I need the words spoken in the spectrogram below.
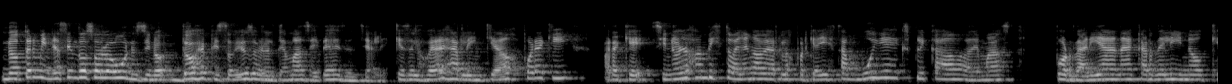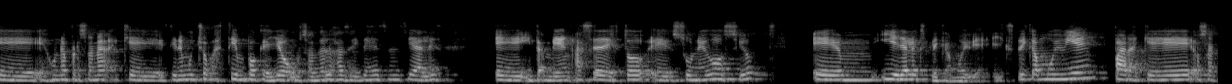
no terminé haciendo solo uno, sino dos episodios sobre el tema de aceites esenciales, que se los voy a dejar linkeados por aquí para que si no los han visto vayan a verlos, porque ahí está muy bien explicado, además por Dariana Cardelino, que es una persona que tiene mucho más tiempo que yo usando los aceites esenciales eh, y también hace de esto eh, su negocio. Em, y ella lo explica muy bien. explica muy bien para qué, o sea,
